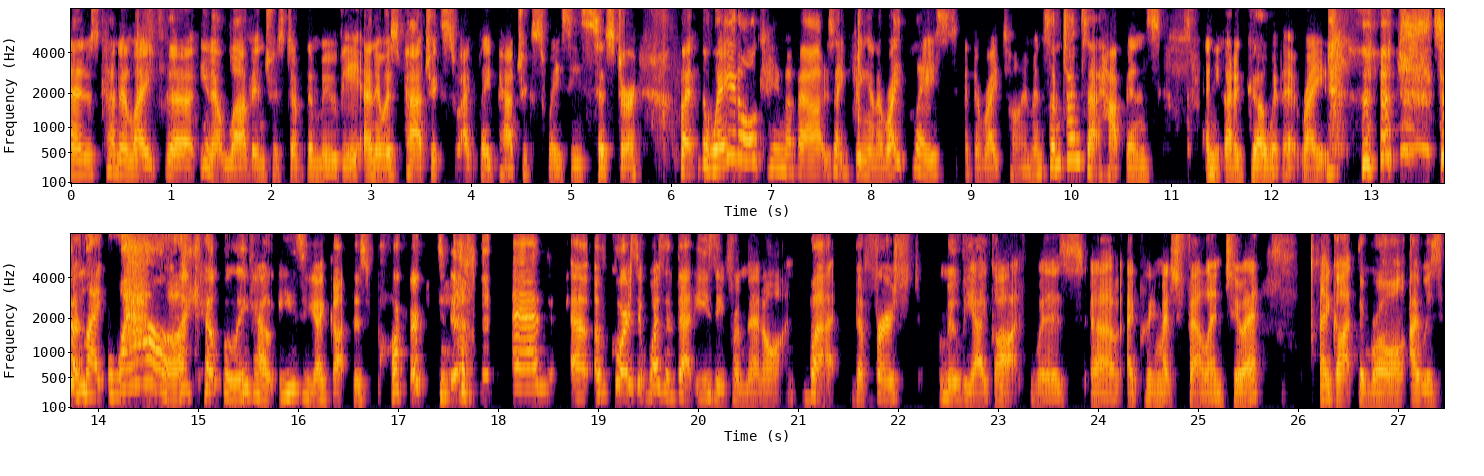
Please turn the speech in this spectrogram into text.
And it was kind of like the you know love interest of the movie. And it was Patrick's. I played Patrick Swayze's sister. But the way it all came about is like being in the right place at the right time. And sometimes that happens, and you got to go with it, right? so I'm like, wow, I can't believe how easy I got this part and uh, of course it wasn't that easy from then on but the first movie i got was uh, i pretty much fell into it i got the role i was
